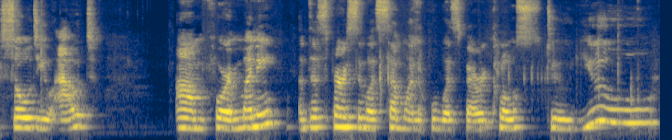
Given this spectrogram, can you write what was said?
sold you out um, for money. This person was someone who was very close to you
